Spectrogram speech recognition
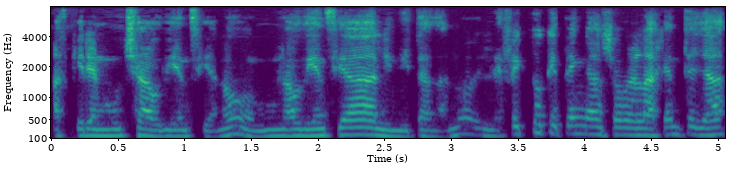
adquieren mucha audiencia, ¿no? una audiencia limitada. ¿no? El efecto que tengan sobre la gente ya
